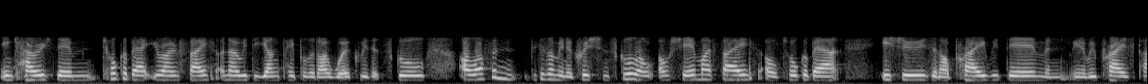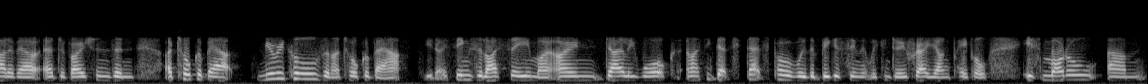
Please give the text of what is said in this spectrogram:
encourage them. Talk about your own faith. I know with the young people that I work with at school, I'll often, because I'm in a Christian school, I'll, I'll share my faith. I'll talk about issues and I'll pray with them and you know we pray as part of our, our devotions and I talk about miracles and I talk about you know things that I see in my own daily walk, and I think that's that's probably the biggest thing that we can do for our young people is model um,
